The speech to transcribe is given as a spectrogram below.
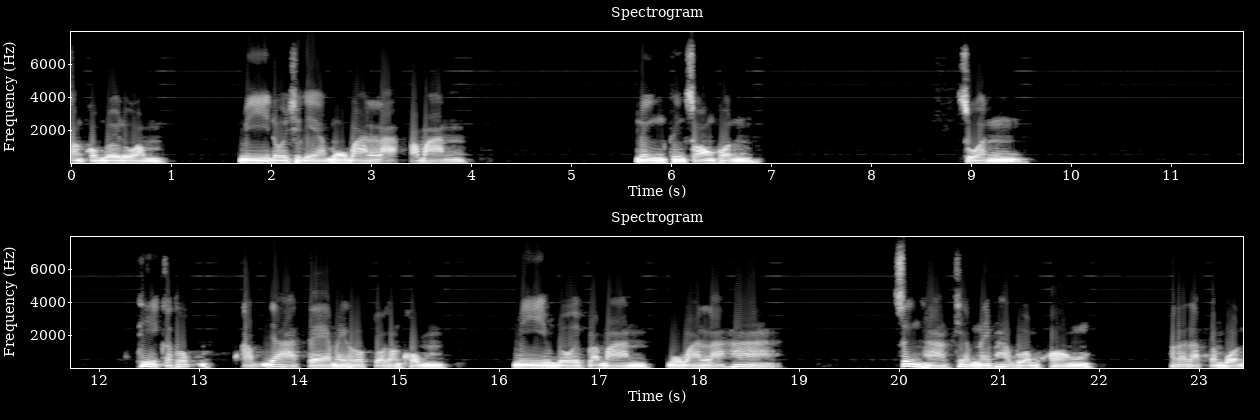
สังคมโดยรวม มีโดยเฉลี่ยหมู่บ้านละประมาณหนึ่งถึงสองคน ส่วน ที่กระทบกับญาติแต่ไม่กระทบต่อสังคม มีโดยประมาณหมู่บ้านละห้าซึ่งหากเทียบในภาพรวมของระดับตำบล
